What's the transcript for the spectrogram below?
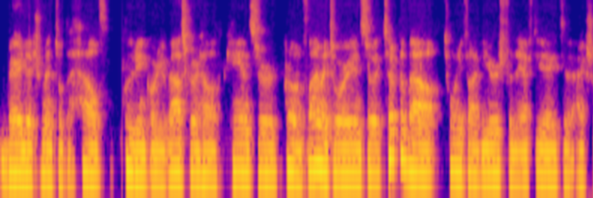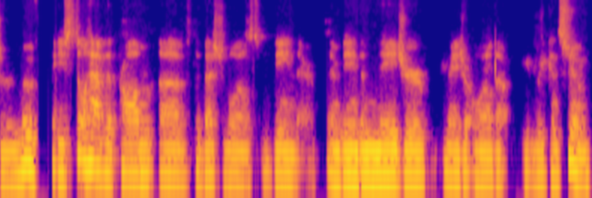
very detrimental to health, including cardiovascular health, cancer, pro inflammatory. And so it took about 25 years for the FDA to actually remove. But you still have the problem of the vegetable oils being there and being the major, major oil that we consume.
